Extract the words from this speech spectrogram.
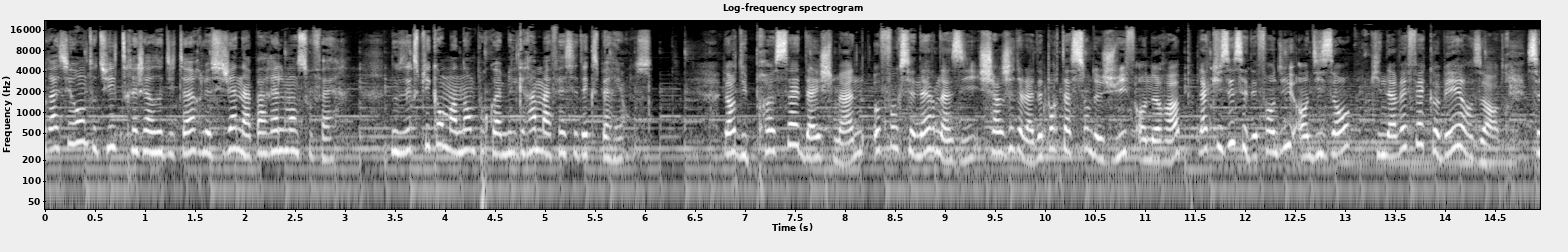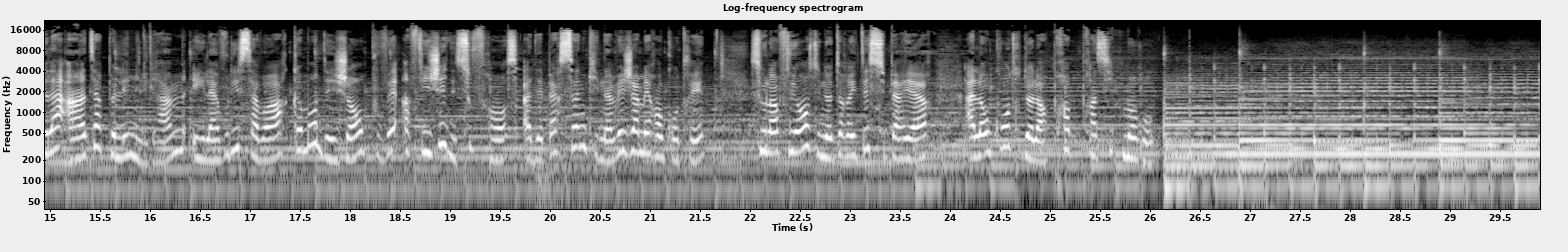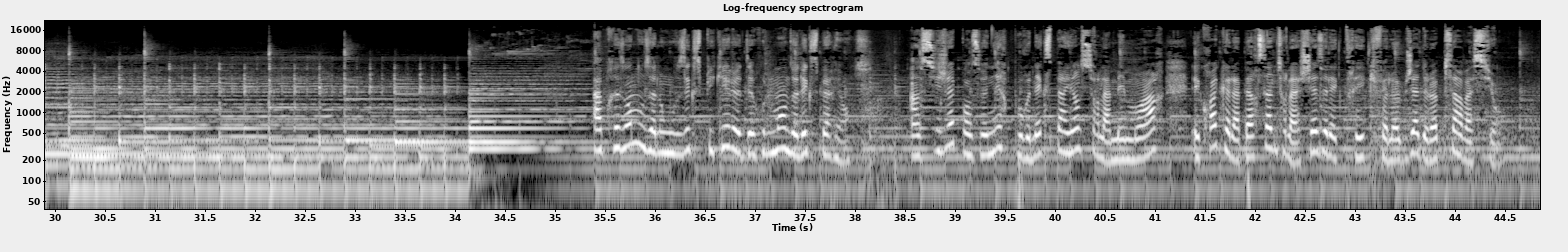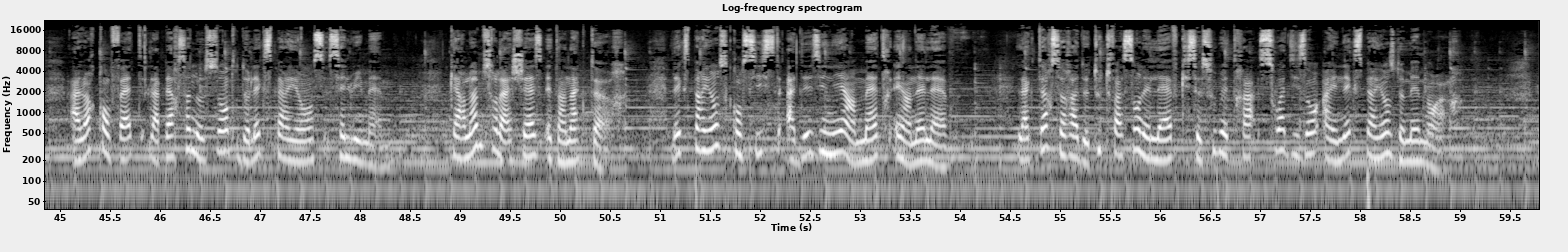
rassurons tout de suite, très chers auditeurs, le sujet n'a pas réellement souffert. Nous vous expliquons maintenant pourquoi Milgram a fait cette expérience. Lors du procès d'Eichmann, haut fonctionnaire nazi chargé de la déportation de juifs en Europe, l'accusé s'est défendu en disant qu'il n'avait fait qu'obéir aux ordres. Cela a interpellé Milgram et il a voulu savoir comment des gens pouvaient infliger des souffrances à des personnes qu'ils n'avaient jamais rencontrées, sous l'influence d'une autorité supérieure à l'encontre de leurs propres principes moraux. À présent, nous allons vous expliquer le déroulement de l'expérience. Un sujet pense venir pour une expérience sur la mémoire et croit que la personne sur la chaise électrique fait l'objet de l'observation. Alors qu'en fait, la personne au centre de l'expérience, c'est lui-même. Car l'homme sur la chaise est un acteur. L'expérience consiste à désigner un maître et un élève. L'acteur sera de toute façon l'élève qui se soumettra soi-disant à une expérience de mémoire.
